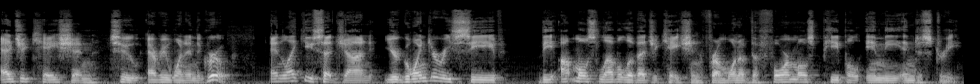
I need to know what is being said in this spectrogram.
education to everyone in the group. And like you said, John, you're going to receive the utmost level of education from one of the foremost people in the industry.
